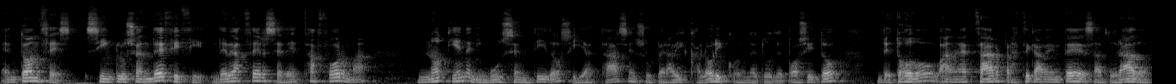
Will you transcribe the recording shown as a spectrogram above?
Entonces, si incluso en déficit debe hacerse de esta forma, no tiene ningún sentido si ya estás en superávit calórico, donde tus depósitos de todo van a estar prácticamente saturados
